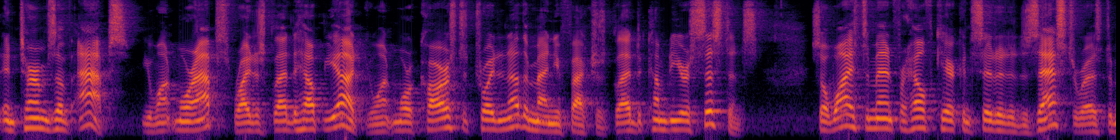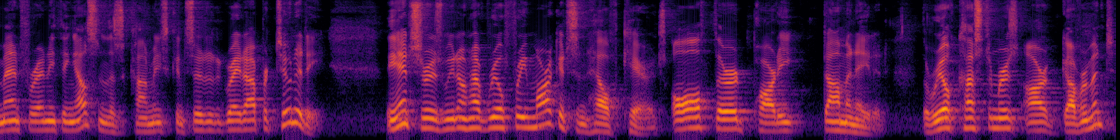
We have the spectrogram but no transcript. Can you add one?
in terms of apps, you want more apps? Writer's glad to help you out. You want more cars? Detroit and other manufacturers glad to come to your assistance. So why is demand for healthcare considered a disaster, as demand for anything else in this economy is considered a great opportunity? The answer is we don't have real free markets in healthcare. It's all third party dominated. The real customers are government,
